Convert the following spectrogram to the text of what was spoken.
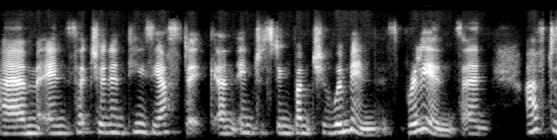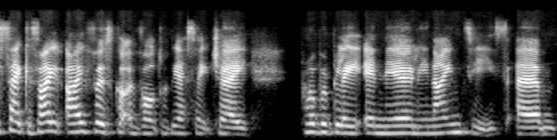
um, in such an enthusiastic and interesting bunch of women. It's brilliant. And I have to say, because I, I first got involved with the SHA probably in the early 90s um,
